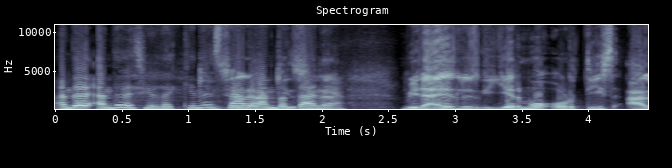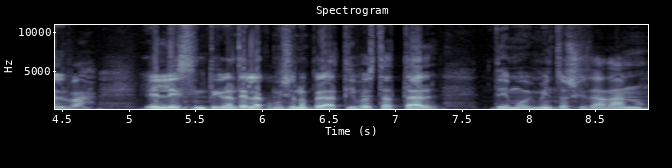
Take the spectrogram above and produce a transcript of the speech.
han, de, han de decir de quién, ¿quién está será? hablando ¿Quién Tania. será? Mira, es Luis Guillermo Ortiz Alba. Él es integrante de la Comisión Operativa Estatal de Movimiento Ciudadano,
